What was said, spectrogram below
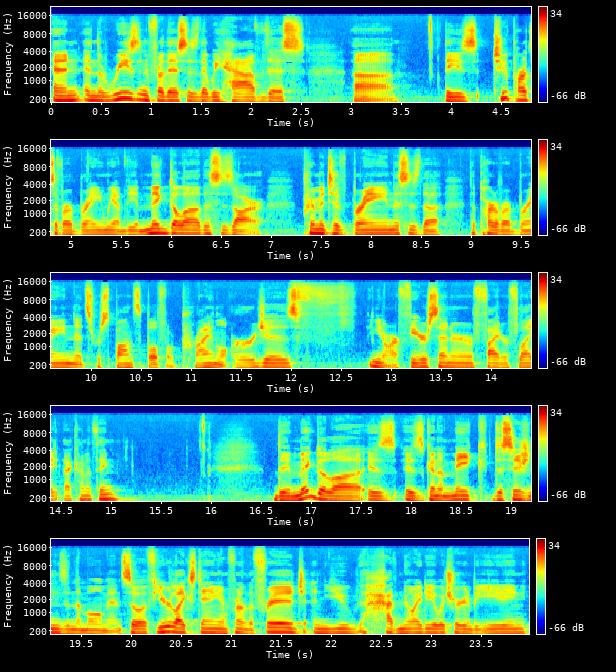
And and the reason for this is that we have this uh, these two parts of our brain. We have the amygdala. This is our primitive brain. This is the the part of our brain that's responsible for primal urges, f- you know, our fear center, fight or flight, that kind of thing. The amygdala is is going to make decisions in the moment. So if you're like standing in front of the fridge and you have no idea what you're going to be eating,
